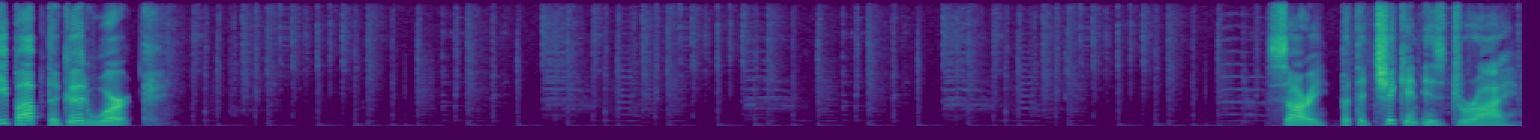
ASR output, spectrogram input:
Keep up the good work. Sorry, but the chicken is dry.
